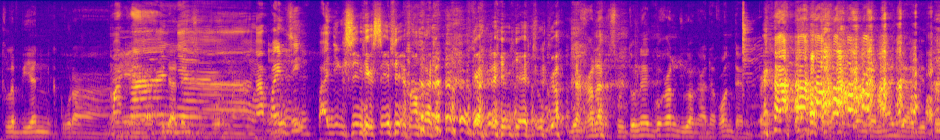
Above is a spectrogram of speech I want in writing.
kelebihan dan kekurangan. Makanya. Tidak ada yang sempurna. Ngapain sih Pak Haji ke sini ke sini emang nggak ada, nggak ada ininya juga. Ya karena sebetulnya gue kan juga nggak ada konten. Pengen konten aja gitu.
